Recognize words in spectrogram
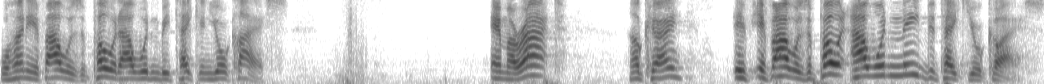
Well, honey, if I was a poet, I wouldn't be taking your class. Am I right? Okay. If, if I was a poet, I wouldn't need to take your class.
